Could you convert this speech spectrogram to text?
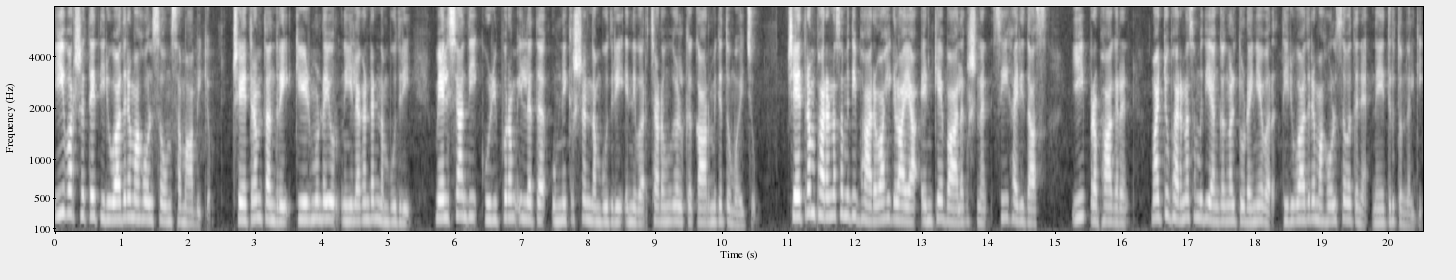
ഈ വർഷത്തെ തിരുവാതിര മഹോത്സവം സമാപിക്കും. ക്ഷേത്രം തന്ത്രി കീഴ്മുണ്ടയൂർ നീലകണ്ഠൻ നമ്പൂതിരി മേൽശാന്തി കുഴിപ്പുറം ഇല്ലത്ത് ഉണ്ണികൃഷ്ണൻ നമ്പൂതിരി എന്നിവർ ചടങ്ങുകൾക്ക് കാർമ്മികത്വം വഹിച്ചു. ക്ഷേത്രം ഭരണസമിതി ഭാരവാഹികളായ N K Balakrishnan C Haridas E Prabhakaran മറ്റു ഭരണസമിതി അംഗങ്ങൾ തുടങ്ങിയവർ തിരുവാതിര മഹോത്സവത്തിന് നേതൃത്വം നൽകി.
